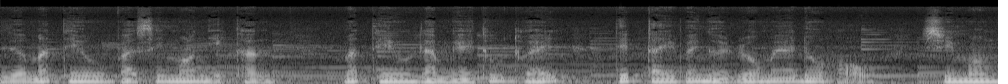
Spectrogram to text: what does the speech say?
giữa Matthew và Simon nhiệt thành, Matthew làm nghề thu thuế tiếp tay với người Roma đô hộ. Simon,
